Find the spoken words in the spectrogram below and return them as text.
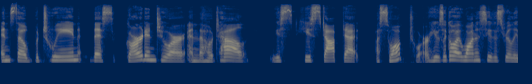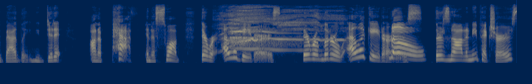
And so between this garden tour and the hotel, we he stopped at a swamp tour. He was like, "Oh, I want to see this really badly," and he did it on a path in a swamp. There were alligators. There were literal alligators. No. There's not any pictures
